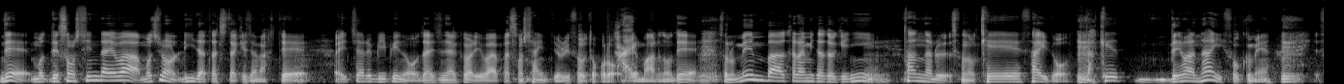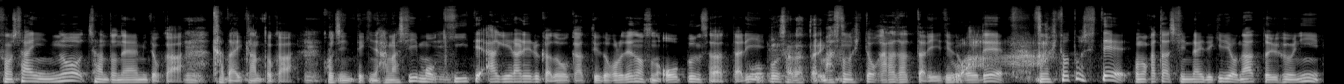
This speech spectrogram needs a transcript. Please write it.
で、もで、その信頼はもちろんリーダーたちだけじゃなくて、HRBP の大事な役割はやっぱりその社員と寄り添うところでもあるので、そのメンバーから見たときに、単なるその経営サイドだけではない側面、その社員のちゃんと悩みとか、課題感とか、個人的な話も聞いてあげられるかどうかっていうところでのそのオープンさだったり、オープンさだったり。まあその人柄だったりっていうところで、その人としてこの方は信頼できるよなというふうに、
